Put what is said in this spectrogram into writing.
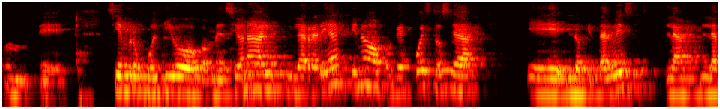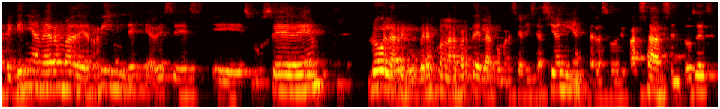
mm, eh, siembro un cultivo convencional, y la realidad es que no, porque después, o sea, eh, lo que tal vez, la, la, pequeña merma de rindes que a veces eh, sucede, luego la recuperas con la parte de la comercialización y hasta la sobrepasás. Entonces,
